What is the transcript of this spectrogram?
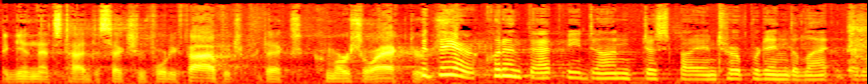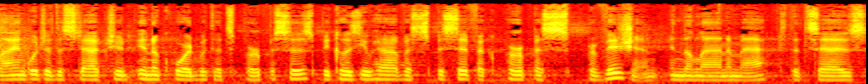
Again, that's tied to Section 45, which protects commercial actors. But there, couldn't that be done just by interpreting the, la- the, language of the statute in accord with its purposes? Because you have a specific purpose provision in the Lanham Act that says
